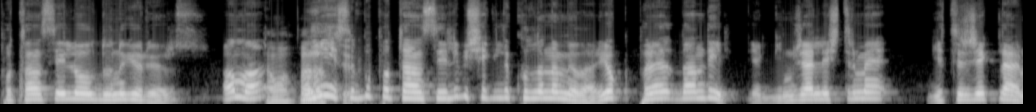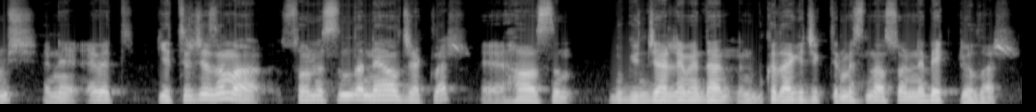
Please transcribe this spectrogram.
potansiyeli olduğunu görüyoruz. Ama, Ama niyeyse yok. bu potansiyeli bir şekilde kullanamıyorlar. Yok paradan değil. Ya güncelleştirme getireceklermiş. Hani evet getireceğiz ama sonrasında ne alacaklar? E, Haas'ın bu güncellemeden hani bu kadar geciktirmesinden sonra ne bekliyorlar?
